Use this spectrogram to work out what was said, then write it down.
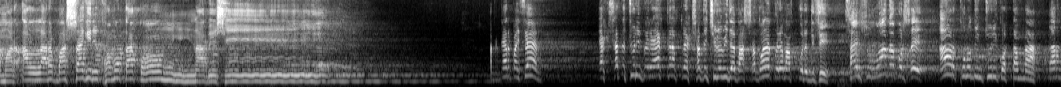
আমার আল্লাহর বাদশাগির ক্ষমতা কম না বেশি? পাইছেন? একসাথে চুরি করে এক রাত্র একসাথে ছিল বিদায় বাদশা দয়া করে মাফ করে দিছে। সাইর সুর ওয়াদা করছে, আর কোনোদিন চুরি করতাম না। কারণ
